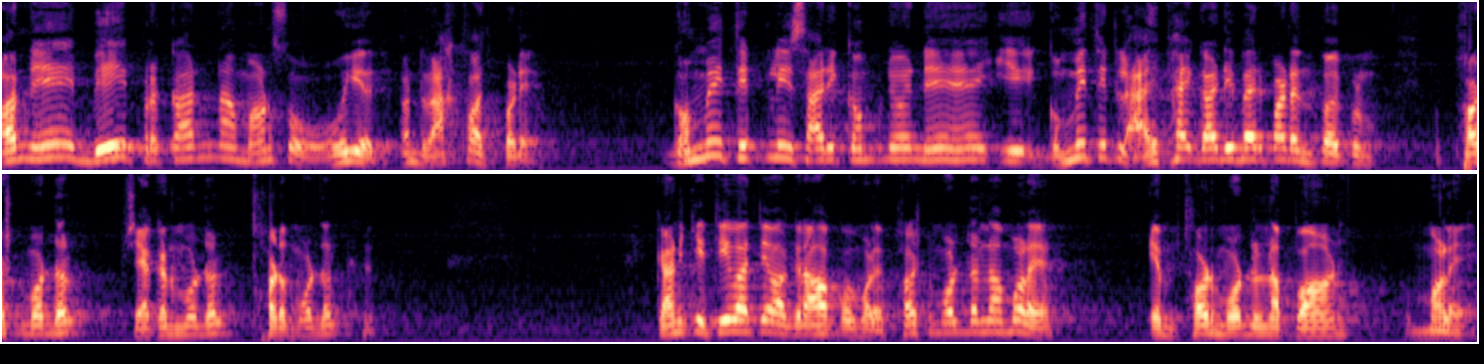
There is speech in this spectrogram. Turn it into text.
અને બે પ્રકારના માણસો હોય જ અને રાખવા જ પડે. ગમે તેટલી સારી કંપનીઓને એ ગમે તેટલી હાઈફાઈ ગાડી બહાર પાડે ને તોય પણ first model, second model, third model. કારણ કે તેવા તેવા ગ્રાહકો મળે. ફર્સ્ટ મોડલના મળે, એમ થર્ડ મોડલના પણ મળે.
